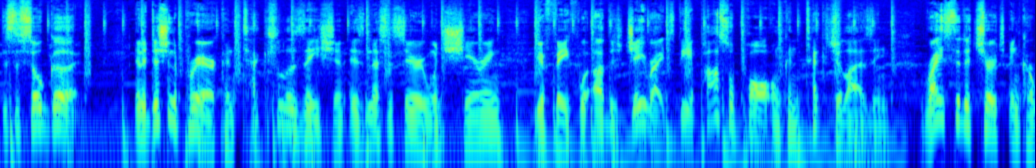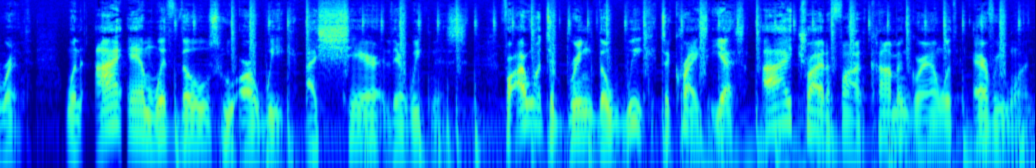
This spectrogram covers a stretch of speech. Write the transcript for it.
This is so good. In addition to prayer, contextualization is necessary when sharing your faith with others. Jay writes The Apostle Paul on contextualizing writes to the church in Corinth When I am with those who are weak, I share their weakness. For I want to bring the weak to Christ. Yes, I try to find common ground with everyone,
